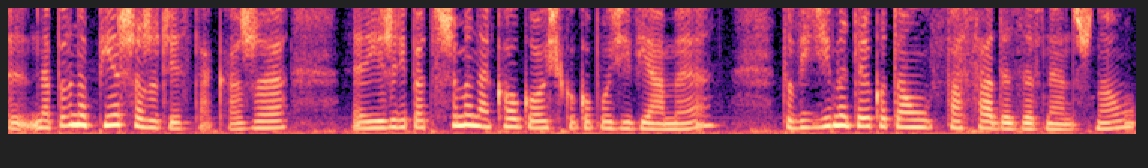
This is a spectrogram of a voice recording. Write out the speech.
y, na pewno pierwsza rzecz jest taka, że jeżeli patrzymy na kogoś, kogo podziwiamy, to widzimy tylko tą fasadę zewnętrzną.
